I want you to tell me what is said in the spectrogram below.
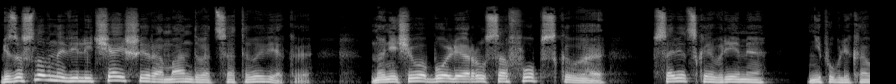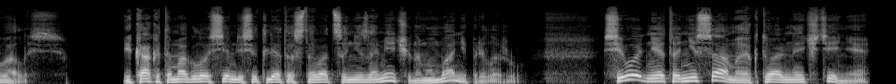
безусловно, величайший роман XX века, но ничего более русофобского в советское время не публиковалось. И как это могло 70 лет оставаться незамеченным, ума не приложу. Сегодня это не самое актуальное чтение,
